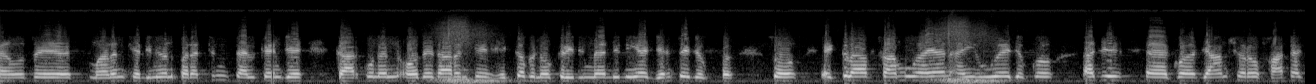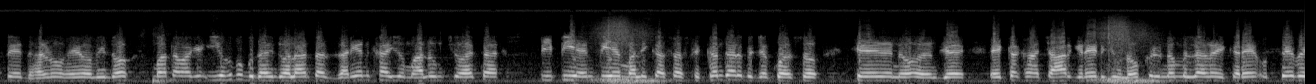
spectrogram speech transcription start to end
हुते माण्हुनि खे ॾिनियूं आहिनि पर अठनि तालकनि जे कारकुननि उहिदेदारनि खे हिकु बि नौकिरी ॾिनी आहे जंहिं ते जो सो इख़्तिलाफ़ साम्हूं आया आहिनि ऐं उहे जेको अॼु जाम शोरो फाटक ते धरणो हयो वेंदो मां तव्हांखे इहो बि ॿुधाईंदो हलां त ज़रियनि खां इहो मालूम थियो आहे त P P M P A Malik असां सिकंदर बि जेको आहे सो हिक खां चारि ग्रेड जूं नौकरियूं न मिलण जे करे उते बि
